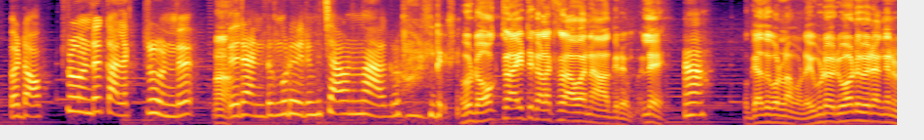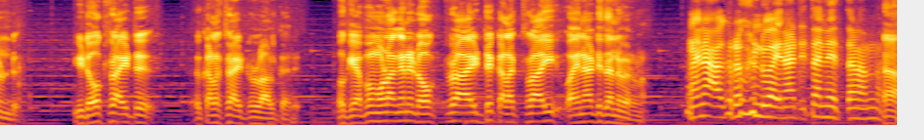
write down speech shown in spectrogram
ഇപ്പൊ ഡോക്ടറും ഉണ്ട് കളക്ടറും ഉണ്ട്. ഇത് രണ്ടും കൂടി ഒരുമിച്ചാവണമെന്ന് ആഗ്രഹമുണ്ട്. അപ്പൊ ഡോക്ടറായിട്ട് കളക്ടർ ആവാൻ ആഗ്രഹം അല്ലേ? ഓക്കെ അത് കൊള്ളാമല്ലോ ഇവിടെ ഒരുപാട് പേര് അങ്ങനെ ഉണ്ട് ഈ ഡോക്ടറായിട്ട് കളക്ടറായിട്ടുള്ള ആൾക്കാർ ഓക്കെ അപ്പൊ മോൾ അങ്ങനെ ഡോക്ടറായിട്ട് കളക്ടറായി വയനാട്ടിൽ തന്നെ വരണം. അങ്ങനെ ആഗ്രഹമുണ്ട് വയനാട്ടിൽ തന്നെ എത്തണം ആ.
